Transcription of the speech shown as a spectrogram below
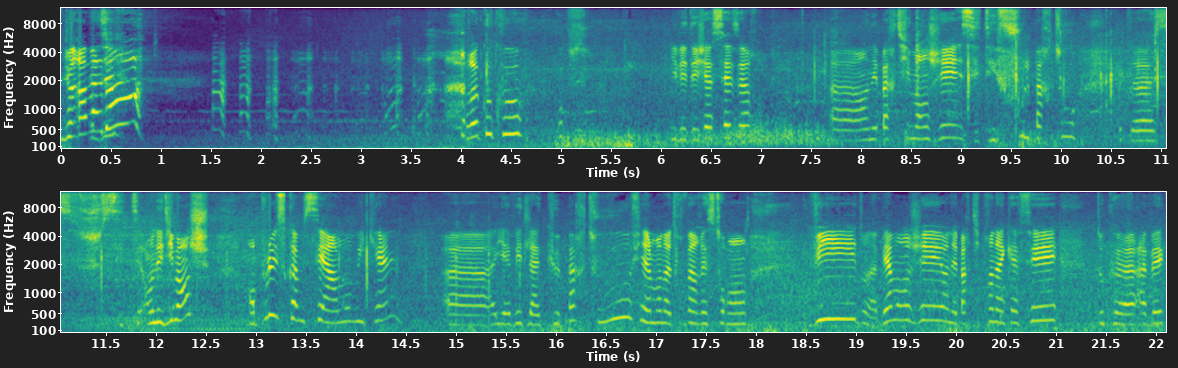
Du ramadan Recoucou Il est déjà 16h. Euh, on est parti manger, c'était full partout. Euh, on est dimanche. En plus, comme c'est un long week-end, euh, il y avait de la queue partout. Finalement, on a trouvé un restaurant vide, on a bien mangé, on est parti prendre un café. Donc avec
